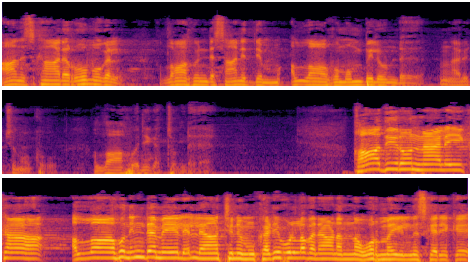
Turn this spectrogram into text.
ആ നിസ്കാര റൂമുകൾ അള്ളാഹുവിന്റെ സാന്നിധ്യം അള്ളാഹു മുമ്പിലുണ്ട്. ആലോചിച്ച് നോക്കൂ. അള്ളാഹു അരികത്തുണ്ട്. അള്ളാഹു നിന്റെ മേൽ എല്ലാറ്റിനും കഴിവുള്ളവനാണെന്ന ഓർമ്മയിൽ നിസ്കരിക്കേ.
